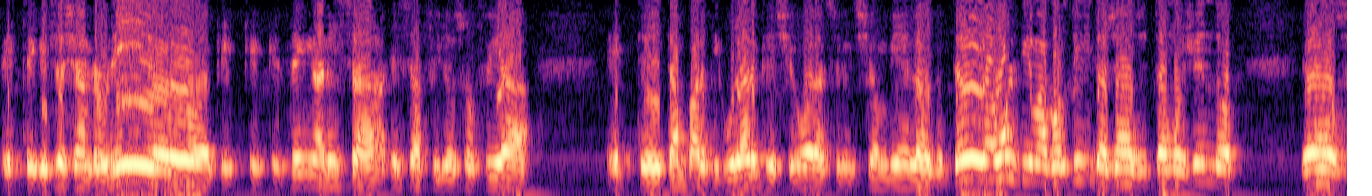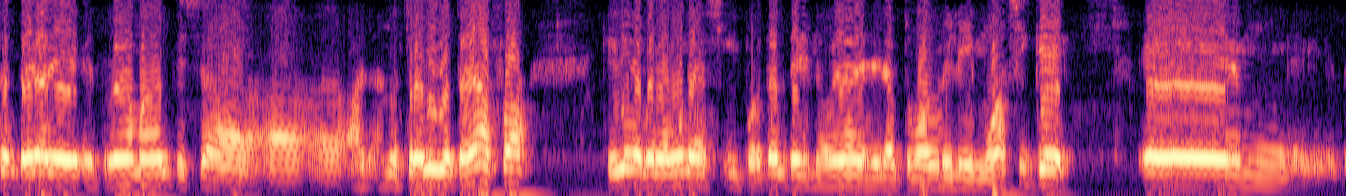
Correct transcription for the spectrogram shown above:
Este, que se hayan reunido, que, que, tengan esa, esa filosofía este, tan particular que llegó a la selección bien la otra. Te doy la última cortita, ya nos estamos yendo. Le vamos a entregar el, programa antes a, nuestro amigo Tarafa, que viene con algunas importantes novedades del automovilismo. Así que, eh,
